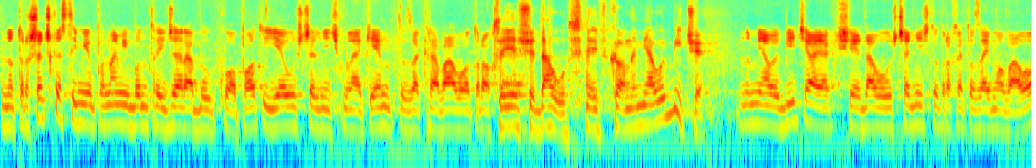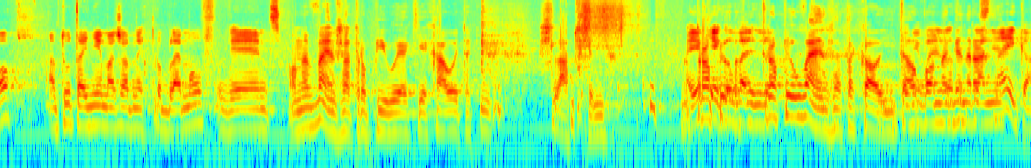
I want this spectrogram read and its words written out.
No troszeczkę z tymi oponami Bontragera był kłopot i je uszczelnić mlekiem, to zakrawało trochę. Czy je się dało, tylko one miały bicie. No miały bicia, jak się dało uszczelnić, to trochę to zajmowało, a tutaj nie ma żadnych problemów, więc... One węża tropiły, jak jechały takim szlaczkiem. No, jakiego węża? Tropił węża, tak o. I ta opona węża, generalnie... Snake'a.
